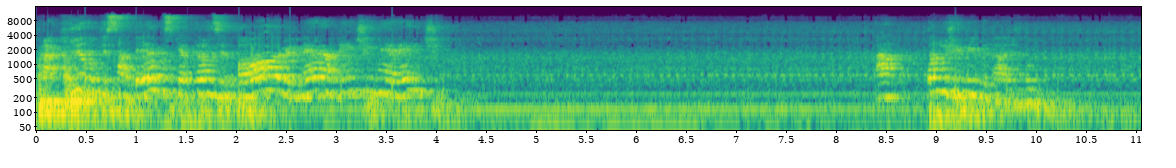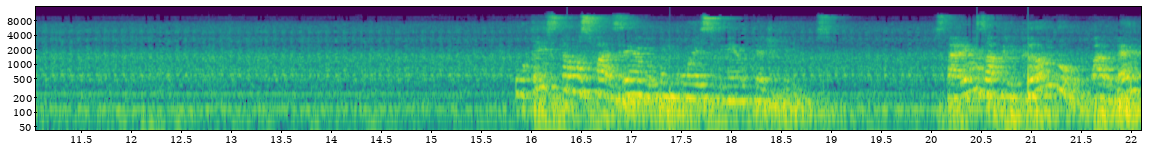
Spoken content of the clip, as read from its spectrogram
Para aquilo que sabemos que é transitório e meramente inerente a tangibilidade do mundo. O que estamos fazendo com o conhecimento que adquirimos? Estaremos aplicando para o bem?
